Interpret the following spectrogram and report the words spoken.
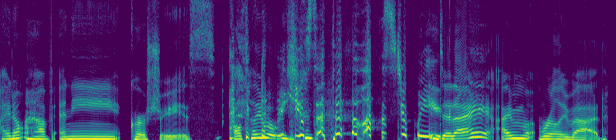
I don't have any groceries. I'll tell you what we you said that last week. Did I? I'm really bad.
